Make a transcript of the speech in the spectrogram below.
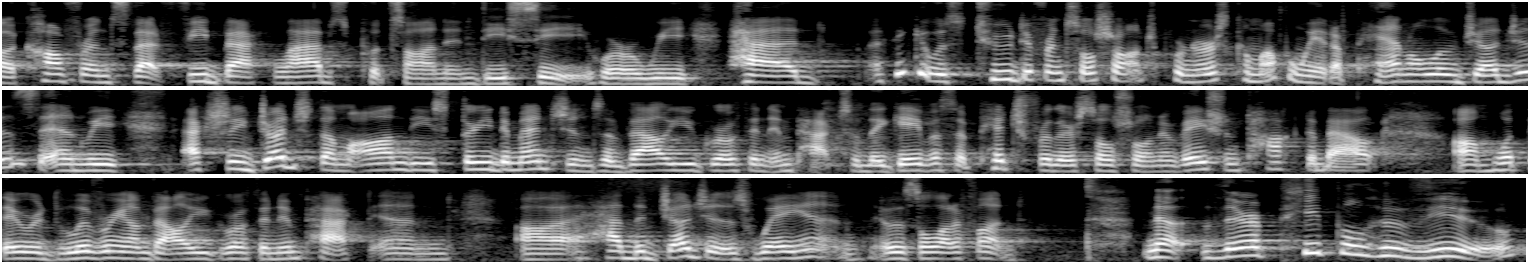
a, conference that Feedback Labs puts on in DC, where we had I think it was two different social entrepreneurs come up and we had a panel of judges and we actually judged them on these three dimensions of value, growth, and impact. So they gave us a pitch for their social innovation, talked about um, what they were delivering on value, growth, and impact, and uh, had the judges weigh in. It was a lot of fun. Now, there are people who view,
